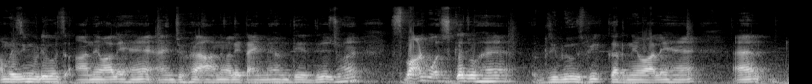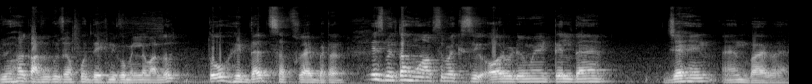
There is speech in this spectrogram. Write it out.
अमेजिंग वीडियोज़ आने वाले हैं एंड जो है आने वाले टाइम में हम धीरे धीरे जो है स्मार्ट वॉच का जो है रिव्यूज़ भी करने वाले हैं। एंड जो है काफ़ी कुछ आपको देखने को मिलने वाला। तो हिट दैट सब्सक्राइब बटन इस मिलता हूँ आपसे मैं किसी और वीडियो में। टिल दैन जय हिंद एंड बाय बाय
